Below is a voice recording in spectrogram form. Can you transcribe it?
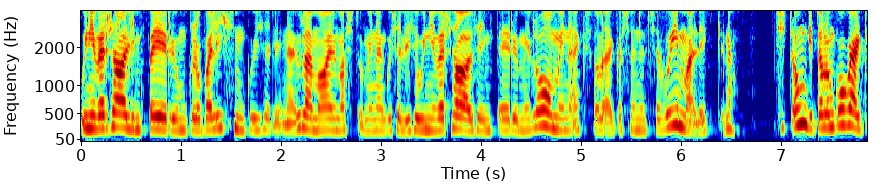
universaalimpeerium, globalism kui selline ülemaailmastumine, kui sellise universaalse impeeriumi loomine, eks ole, kas see on üldse võimalik, noh, sest ongi, tal on kogu aeg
